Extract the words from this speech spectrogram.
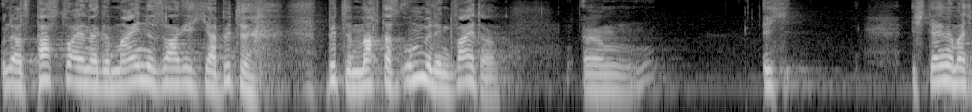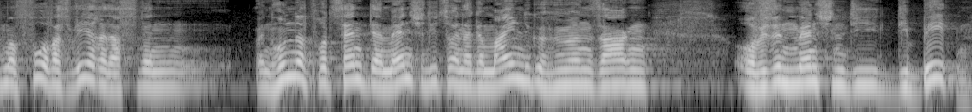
Und als Pastor einer Gemeinde sage ich, ja bitte, bitte mach das unbedingt weiter. Ähm, ich ich stelle mir manchmal vor, was wäre das, wenn, wenn 100 Prozent der Menschen, die zu einer Gemeinde gehören, sagen, oh, wir sind Menschen, die, die beten.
